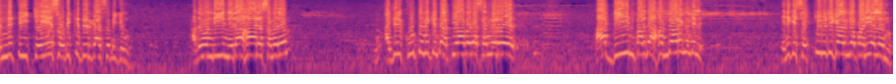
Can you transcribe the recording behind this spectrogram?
എന്നിട്ട് ഈ കേസ് ഒതുക്കി തീർക്കാൻ ശ്രമിക്കുന്നു. അതുകൊണ്ട് ഈ നിരാഹാര സമരം അതിൽ കൂട്ടുനിൽക്കുന്ന അധ്യാപക സംഘടനകൾ ആ ഡീൻ പറഞ്ഞ അഹങ്കാരം കണ്ടില്ലേ എനിക്ക് സെക്യൂരിറ്റിക്കാരന്റെ പണിയല്ലെന്ന്.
